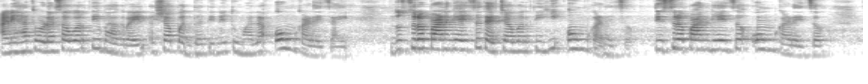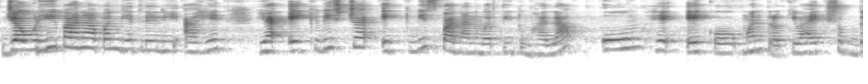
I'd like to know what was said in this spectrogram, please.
आणि हा थोडासा वरती भाग राहील अशा पद्धतीने तुम्हाला ओम काढायचं आहे. दुसरं पान घ्यायचं त्याच्यावरतीही ओम काढायचं. तिसरं पान घ्यायचं ओम काढायचं. जेवढी पानं आपण घेतलेली आहेत ह्या एकवीसच्या एकवीस पानांवरती तुम्हाला ओम हे एक मंत्र किंवा एक शब्द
